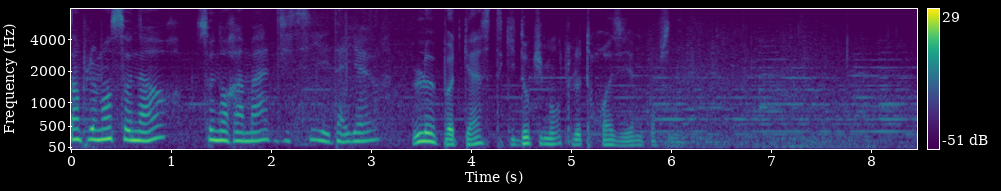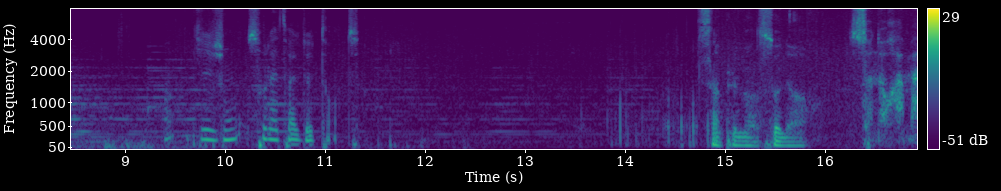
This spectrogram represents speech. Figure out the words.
Simplement sonore, sonorama d'ici et d'ailleurs. Le podcast qui documente le troisième confinement. Dijon sous la toile de tente. Simplement sonore. Sonorama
